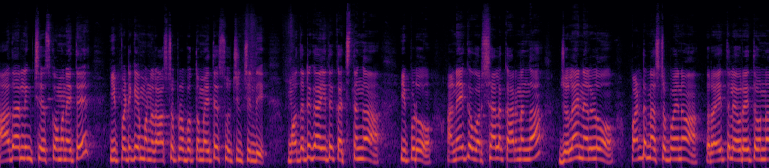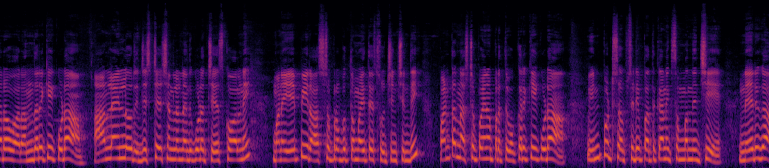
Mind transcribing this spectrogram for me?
ఆధార్ లింక్ చేసుకోమని అయితే ఇప్పటికే మన రాష్ట్ర ప్రభుత్వం అయితే సూచించింది. మొదటగా అయితే ఖచ్చితంగా ఇప్పుడు అనేక వర్షాల కారణంగా జూలై నెలలో పంట నష్టపోయిన రైతులు ఎవరైతే ఉన్నారో వారందరికీ కూడా ఆన్లైన్లో రిజిస్ట్రేషన్లు అనేది కూడా చేసుకోవాలని మన ఏపీ రాష్ట్ర ప్రభుత్వం అయితే సూచించింది. పంట నష్టపోయిన ప్రతి ఒక్కరికి కూడా ఇన్పుట్ సబ్సిడీ పథకానికి సంబంధించి నేరుగా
